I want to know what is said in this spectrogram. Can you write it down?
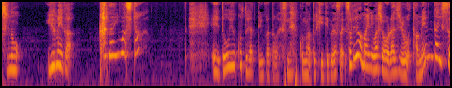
私の夢が叶いました？えー、どういうことやっていう方はですね、この後聞いてください。それでは参りましょう。ラジオ多面ダイス。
